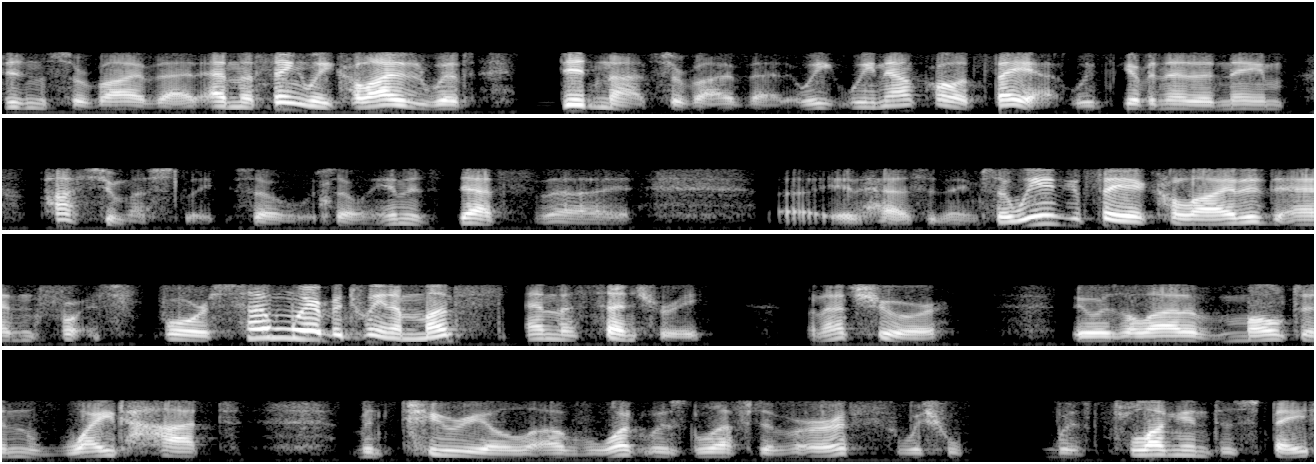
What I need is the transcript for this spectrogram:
didn't survive that. And the thing we collided with did not survive that. We we now call it Theia. We've given it a name posthumously. So so in its death uh, uh, it has a name. So we and Theia collided and for for somewhere between a month and a century, we're not sure, there was a lot of molten white hot material of what was left of Earth, which was flung into space.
